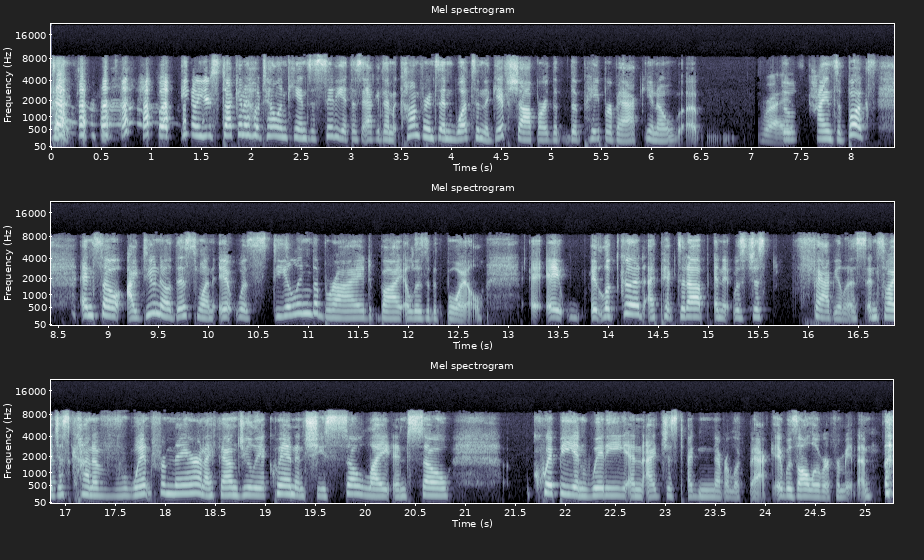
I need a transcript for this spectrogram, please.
but you know, you're stuck in a hotel in Kansas City at this academic conference, and what's in the gift shop are the the paperback, you know, uh, right. those kinds of books. And so I do know this one. It was Stealing the Bride by Elizabeth Boyle. It, it, it looked good. I picked it up and it was just fabulous. And so I just kind of went from there and I found Julia Quinn and she's so light and so quippy and witty and I just I never looked back. It was all over for me then.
